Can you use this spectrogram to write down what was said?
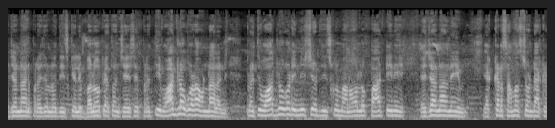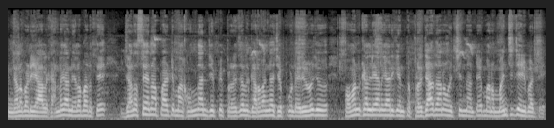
ఎజెండాని ప్రజల్లో తీసుకెళ్ళి బలోపేతం చేసే ప్రతి వార్డులో కూడా ఉండాలండి ప్రతి వార్డులో కూడా ఇనిషియేట్ తీసుకుని మన వాళ్ళు పార్టీని ఎజెండాని ఎక్కడ సమస్య ఉంటే అక్కడ నిలబడి వాళ్ళకి అండగా నిలబడితే జనసేన పార్టీ మాకు ఉందని చెప్పి ప్రజలు గర్వంగా చెప్పుకుంటారు. ఈరోజు పవన్ కళ్యాణ్ గారికి ఇంత ప్రజాదానం వచ్చిందంటే మనం మంచి చేయబట్టి.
